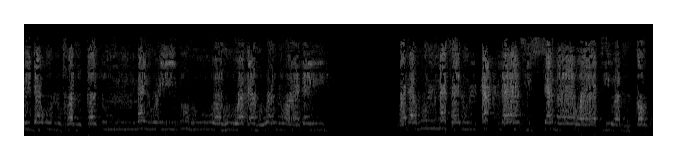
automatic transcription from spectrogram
يبدأ الخلق ثم يعيده وهو أهون عليه. وله المثل الأعلى في السماوات والأرض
